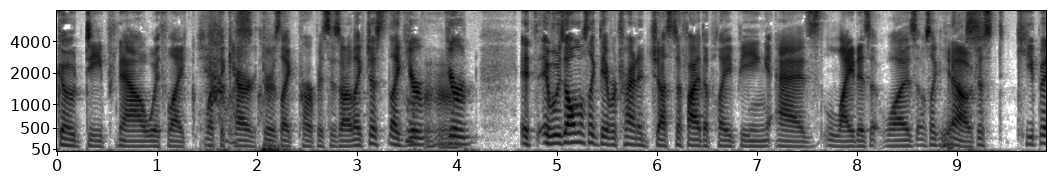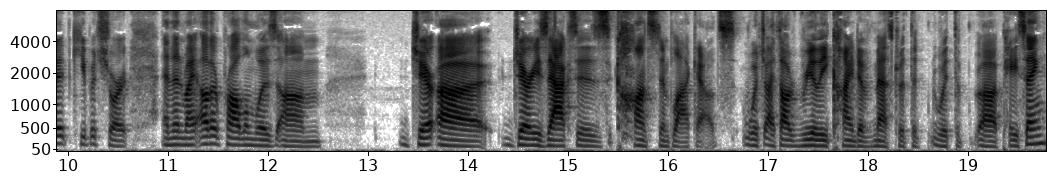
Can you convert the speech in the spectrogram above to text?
go deep now with like what the characters like purposes are. Like just like you're Mhm. you're it it was almost like they were trying to justify the play being as light as it was. I was like, no, just keep it keep it short. And then my other problem was um Jer- uh, Jerry Zaks's constant blackouts, which I thought really kind of messed with the with the uh, pacing.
